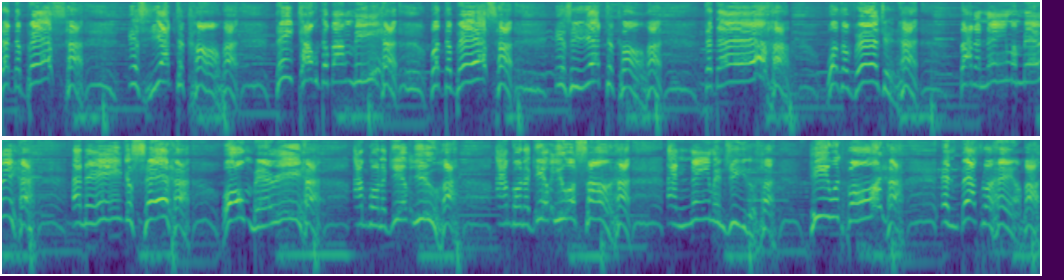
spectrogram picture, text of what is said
that the best is yet to come. They talked about me, but the best is yet to come. That there was a virgin by the name of Mary, and the angel said, Oh, Mary, I'm going to give you, I'm going to give you a son, and name him Jesus. uh. He was born uh, in Bethlehem. uh.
